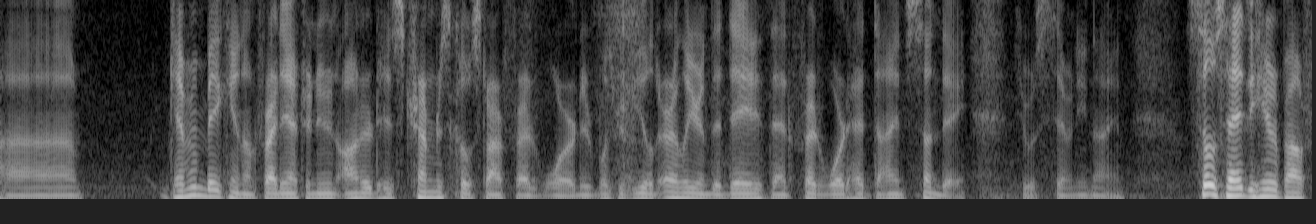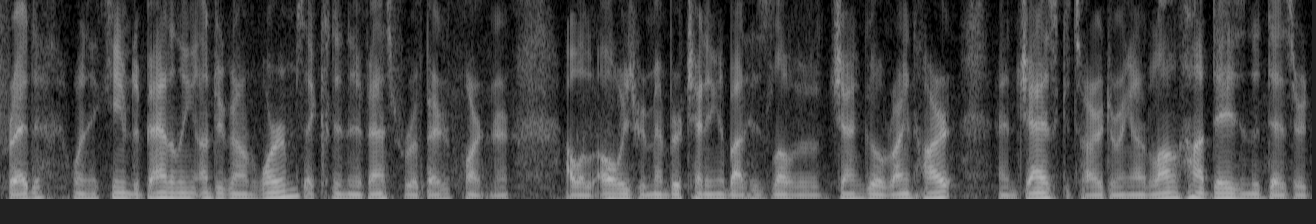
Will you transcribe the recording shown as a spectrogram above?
Uh, Kevin Bacon on Friday afternoon honored his Tremors co-star Fred Ward. It was revealed earlier in the day that Fred Ward had died Sunday. He was 79. So sad to hear about Fred. When it came to battling underground worms, I couldn't have asked for a better partner. I will always remember chatting about his love of Django Reinhardt and jazz guitar during our long hot days in the desert.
